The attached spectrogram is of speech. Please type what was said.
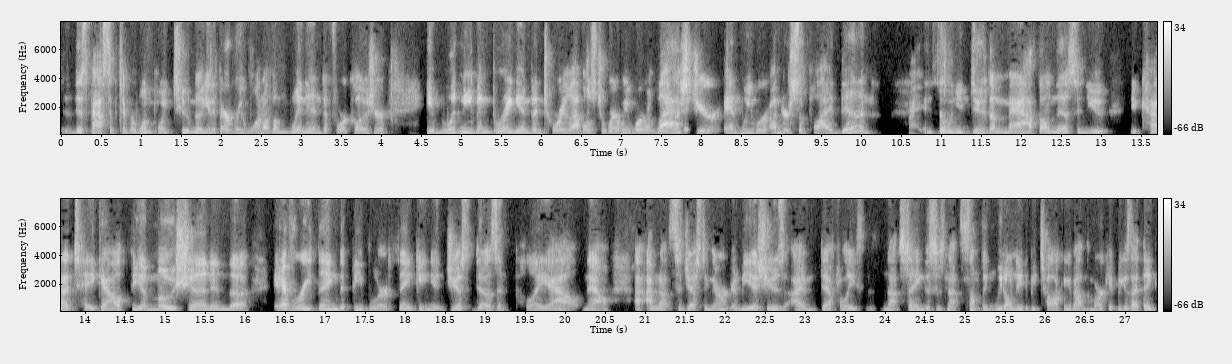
this past September, 1.2 million. If every one of them went into foreclosure, it wouldn't even bring inventory levels to where we were last year, and we were undersupplied then. Right. And so when you do the math on this and you you kind of take out the emotion and the everything that people are thinking, it just doesn't play out. Now, I, I'm not suggesting there aren't going to be issues. I'm definitely not saying this is not something we don't need to be talking about in the market because I think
